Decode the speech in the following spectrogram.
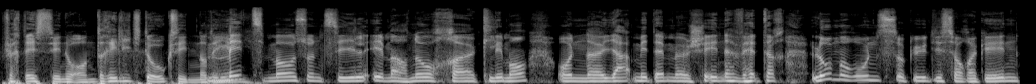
Vielleicht sind noch andere Leute da gewesen, oder Mit Moos und Ziel immer noch äh, Clement. Und äh, ja, mit dem äh, schönen Wetter lassen wir uns, so gut die Sache gehen,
